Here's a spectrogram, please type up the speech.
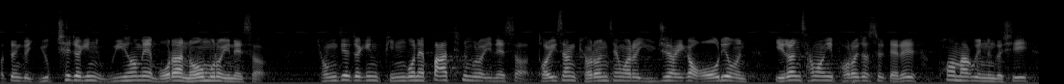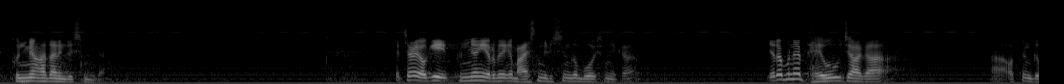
어떤 그 육체적인 위험에 몰아넣음으로 인해서 경제적인 빈곤에 빠뜨림으로 인해서 더 이상 결혼 생활을 유지하기가 어려운 이런 상황이 벌어졌을 때를 포함하고 있는 것이 분명하다는 것입니다. 제가 여기 분명히 여러분에게 말씀드릴 수 있는 건 무엇입니까? 여러분의 배우자가 아, 어떤 그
